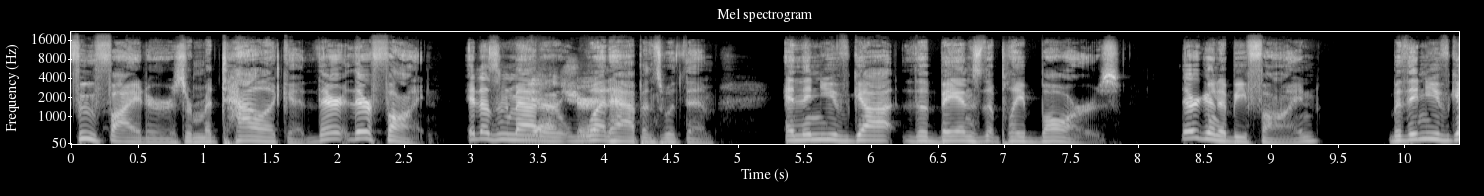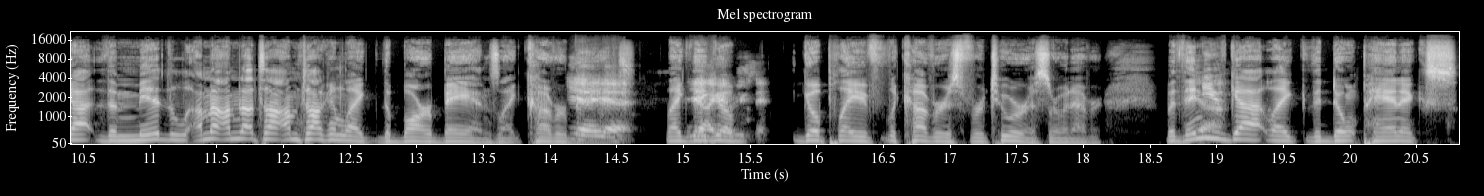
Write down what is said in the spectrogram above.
Foo Fighters or Metallica. They're they're fine. It doesn't matter Yeah, sure. what happens with them. And then you've got the bands that play bars. They're going to be fine. But then you've got the mid I'm not I'm not ta- I'm talking like the bar bands, like cover Yeah, bands. yeah. Like they go what you're saying. go play the covers for tourists or whatever. But then you've got like the Don't Panics.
